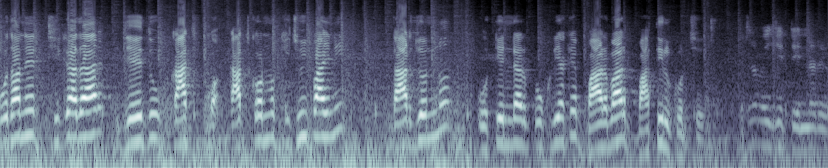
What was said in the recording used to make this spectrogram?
প্রধানের ঠিকাদার যেহেতু কাজ কাজকর্ম কিছুই পায়নি তার জন্য ও টেন্ডার প্রক্রিয়াকে বারবার বাতিল করছে। এই যে টেন্ডারের।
